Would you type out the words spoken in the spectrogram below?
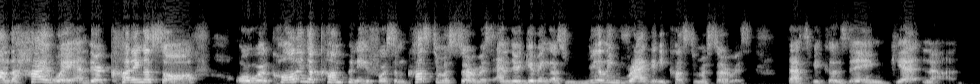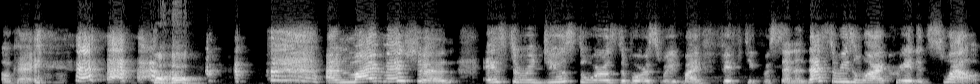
on the highway and they're cutting us off, or we're calling a company for some customer service and they're giving us really raggedy customer service. That's because they ain't get none. Okay. and my mission is to reduce the world's divorce rate by 50%. And that's the reason why I created Swell.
